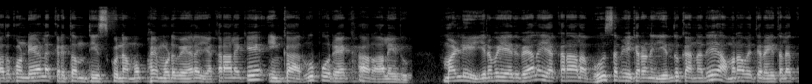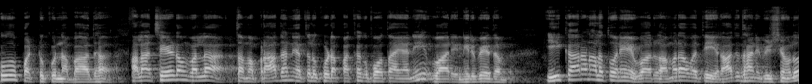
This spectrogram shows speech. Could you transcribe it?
పదకొండేళ్ళ క్రితం తీసుకున్న ముప్పై మూడు వేల ఎకరాలకే ఇంకా రూపురేఖ రాలేదు. మళ్ళీ ఇరవై ఐదు వేల ఎకరాల భూ సమీకరణ ఎందుకన్నదే అమరావతి రైతులకు పట్టుకున్న బాధ. అలా చేయడం వల్ల తమ ప్రాధాన్యతలు కూడా పక్కకు పోతాయని వారి నిర్వేదం. ఈ కారణాలతోనే వారు అమరావతి రాజధాని విషయంలో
